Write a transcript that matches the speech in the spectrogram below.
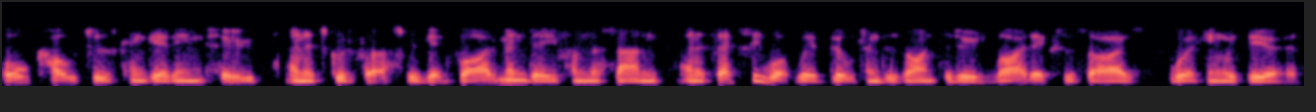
all cultures can get into, and it's good for us. We get vitamin D from the sun, and it's actually what we're built and designed to do light exercise, working with the earth.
